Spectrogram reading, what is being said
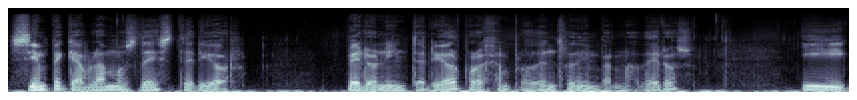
siempre que hablamos de exterior, pero en interior, por ejemplo, dentro de invernaderos, y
